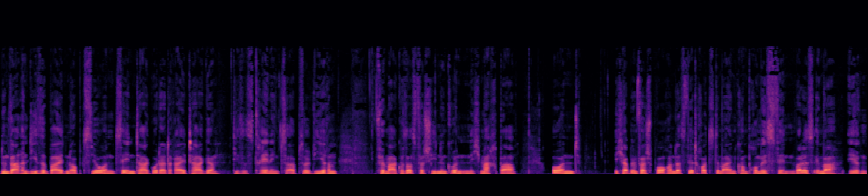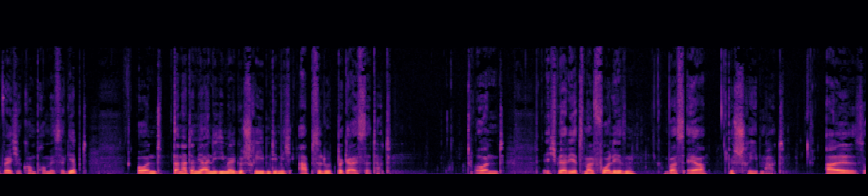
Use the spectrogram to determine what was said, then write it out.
Nun waren diese beiden Optionen, zehn Tage oder drei Tage dieses Training zu absolvieren, für Markus aus verschiedenen Gründen nicht machbar. Und ich habe ihm versprochen, dass wir trotzdem einen Kompromiss finden, weil es immer irgendwelche Kompromisse gibt. Und dann hat er mir eine E-Mail geschrieben, die mich absolut begeistert hat. Und ich werde jetzt mal vorlesen, was er geschrieben hat. Also,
